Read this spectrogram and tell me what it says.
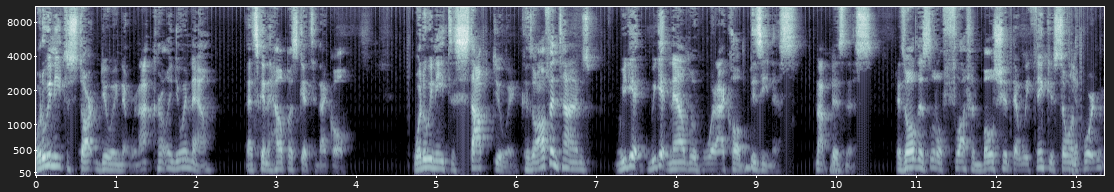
What do we need to start doing that we're not currently doing now that's going to help us get to that goal? What do we need to stop doing? Because oftentimes we get we get nailed with what I call busyness, not hmm. business. There's all this little fluff and bullshit that we think is so important,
